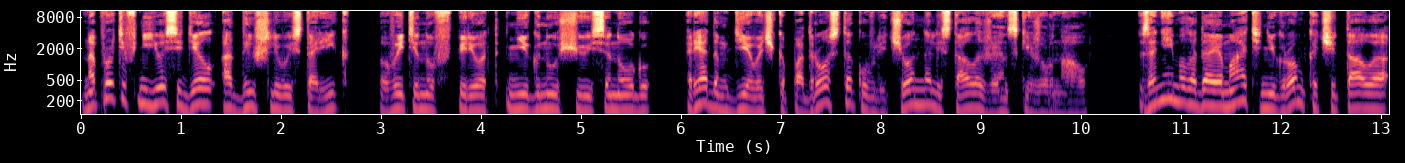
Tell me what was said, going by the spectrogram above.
Напротив нее сидел одышливый старик, вытянув вперед негнущуюся ногу. Рядом девочка-подросток увлеченно листала женский журнал. За ней молодая мать негромко читала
